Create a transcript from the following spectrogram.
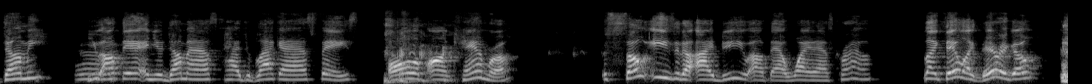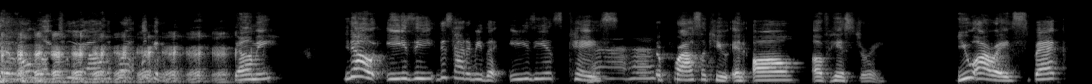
dummy. Mm-hmm. You out there and your dumb ass had your black ass face all up on camera. It's so easy to ID you out that white ass crowd. Like they're like, there we go. Like two y'all in the crowd. Look at him, dummy. You know how easy this had to be the easiest case uh-huh. to prosecute in all of history. You are a speck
